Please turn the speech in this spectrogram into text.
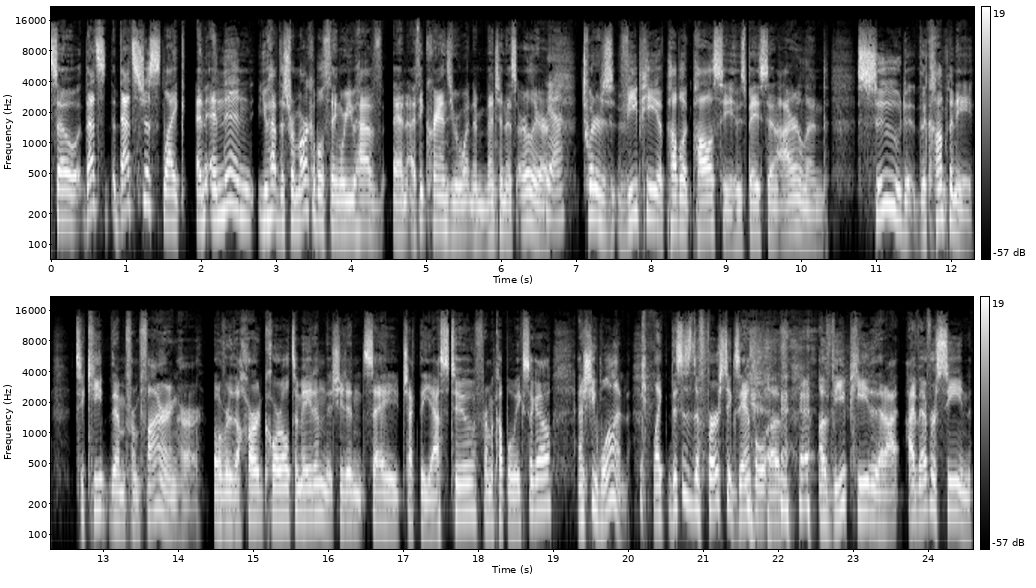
So that's that's just like, and and then you have this remarkable thing where you have, and I think Cranz, you were wanting to mention this earlier. Yeah. Twitter's VP of Public Policy, who's based in Ireland, sued the company to keep them from firing her over the hardcore ultimatum that she didn't say check the yes to from a couple weeks ago. And she won. Like, this is the first example of a VP that I, I've ever seen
